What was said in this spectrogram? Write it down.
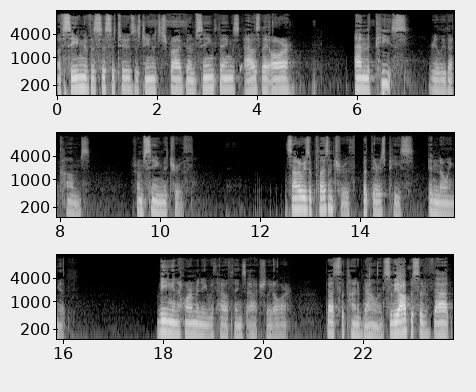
of seeing the vicissitudes as Gina described them, seeing things as they are, and the peace really that comes from seeing the truth. It's not always a pleasant truth, but there is peace in knowing it. Being in harmony with how things actually are. That's the kind of balance. So, the opposite of that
